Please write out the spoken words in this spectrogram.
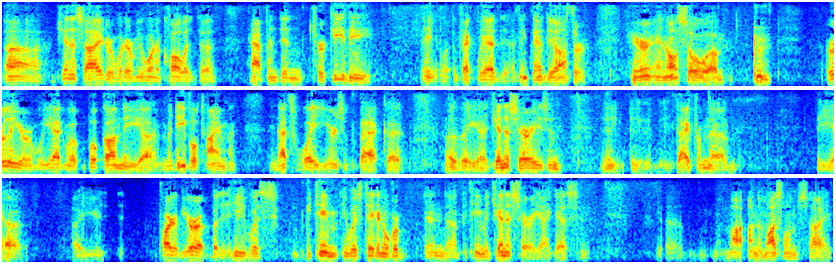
uh, genocide or whatever you want to call it uh, happened in Turkey. The they, in fact, we had I think they had the author here, and also um, earlier we had a book on the uh, medieval time, and that's way years back uh, of the uh, Janissaries. And the, the, guy from the the uh, part of Europe, but he was became he was taken over and uh, became a janissary, I guess, and, uh, on the Muslim side.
